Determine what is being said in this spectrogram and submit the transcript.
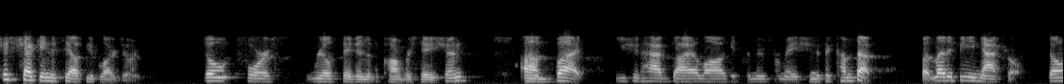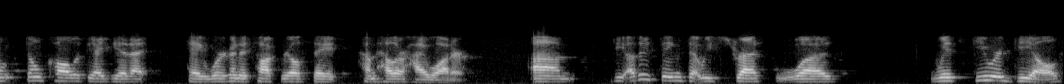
just check in to see how people are doing. Don't force real estate into the conversation, um, but you should have dialogue, get some information if it comes up, but let it be natural. Don't don't call with the idea that hey, we're going to talk real estate come hell or high water. Um, the other things that we stressed was with fewer deals,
